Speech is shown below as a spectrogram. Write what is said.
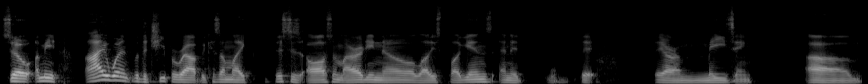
So I mean, I went with the cheaper route because I'm like, this is awesome. I already know a lot of these plugins, and it they, they are amazing. Um,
